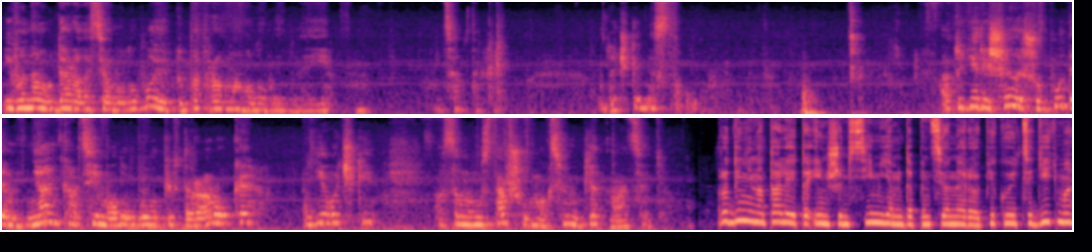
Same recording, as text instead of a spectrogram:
І вона ударилася головою, тупа травма голови в неї. Це таке. Дочки не стало. А тоді вирішили, що буде нянька, цій малу було півтора роки дівочки, а самому старшому Максиму 15. Родині Наталії та іншим сім'ям, де пенсіонери опікуються дітьми,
